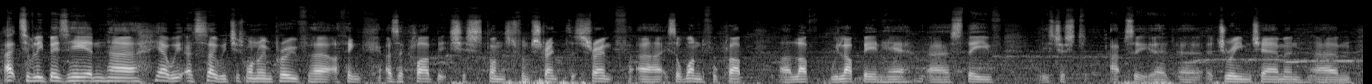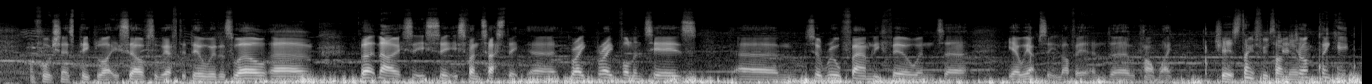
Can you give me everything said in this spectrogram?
Actively busy, and uh, yeah, we, as I say, we just want to improve. Uh, I think as a club, it's just gone from strength to strength. Uh, it's a wonderful club. I love, we love being here. Uh, Steve is just absolutely a, a, dream chairman. Um, unfortunately, there's people like yourself that we have to deal with as well. Um, but no, it's, it's, it's fantastic. Uh, great, great volunteers. Um, it's a real family feel, and uh, yeah, we absolutely love it, and uh, we can't wait. Cheers. Thanks for your time, Neil. John, thank you.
